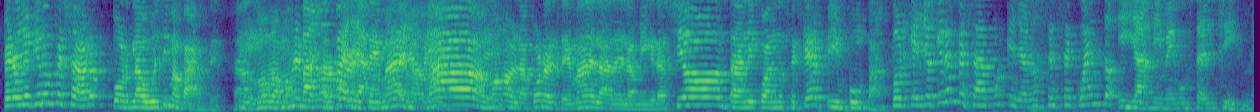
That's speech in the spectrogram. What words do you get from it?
Pero yo quiero empezar por la última parte. O sea, Sí, vamos, vamos- a empezar vamos por el tema de mamá, sí. vamos a hablar por el tema de la, de la migración, tal y cual, no sé qué, pim pum pam. Porque yo quiero empezar porque yo no sé ese cuento y a mí me gusta el chisme.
